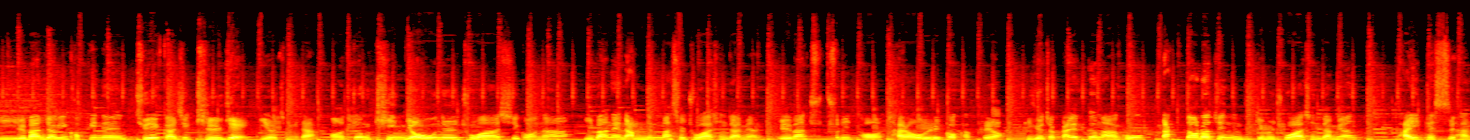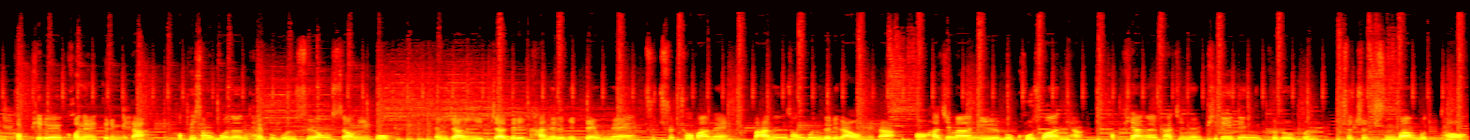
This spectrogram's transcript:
이 일반적인 커피는 뒤에까지 길게 이어집니다. 어, 좀 긴 여운을 좋아하시거나 입안에 남는 맛을 좋아하신다면 일반 추출이 더 잘 어울릴 것 같고요. 비교적 깔끔하고 딱 떨어지는 느낌을 좋아하신다면 바이패스한 커피를 권해드립니다. 커피 성분은 대부분 수용성이고 굉장히 입자들이 가늘기 때문에 추출 초반에 많은 성분들이 나옵니다. 어, 하지만 일부 고소한 향, 커피 향을 가지는 피리딘 그룹은 추출 중반부터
